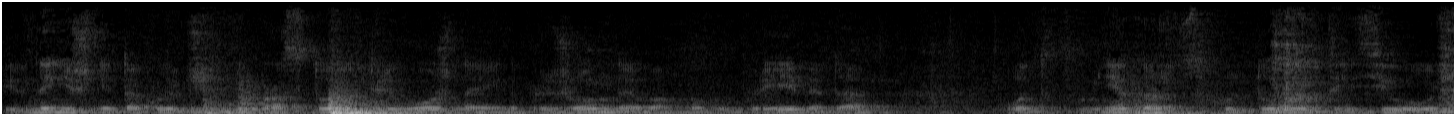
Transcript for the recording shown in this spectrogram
И в нынешнее такое очень непростое, тревожное и напряженное во многом время, да, вот мне кажется, культура интенсива очень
